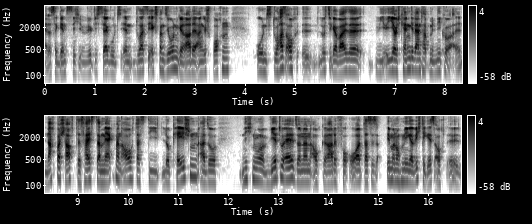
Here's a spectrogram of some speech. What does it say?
Ja, das ergänzt sich wirklich sehr gut. Ähm, du hast die Expansion gerade angesprochen und du hast auch äh, lustigerweise, wie ihr euch kennengelernt habt mit Nico, äh, Nachbarschaft. Das heißt, da merkt man auch, dass die Location, also nicht nur virtuell, sondern auch gerade vor Ort, dass es immer noch mega wichtig ist, auch äh,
